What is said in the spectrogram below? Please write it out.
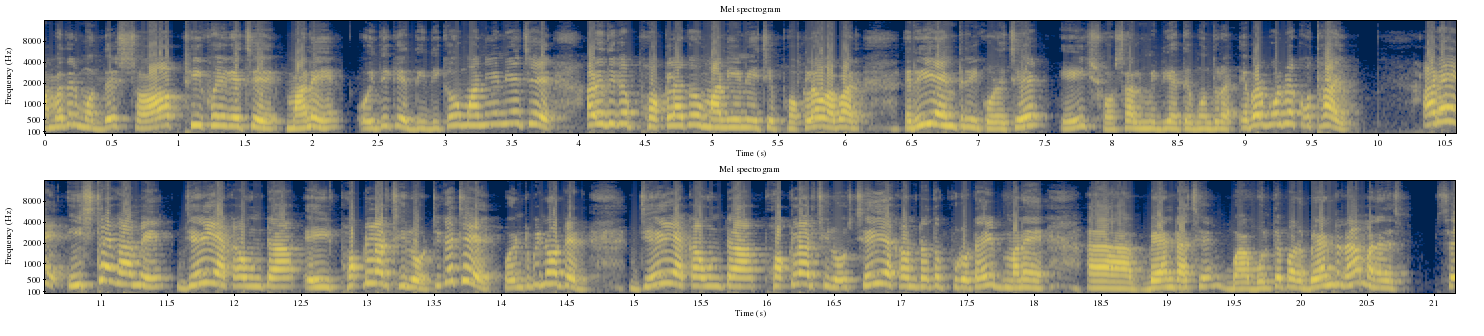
আমাদের মধ্যে সব ঠিক হয়ে গেছে। মানে ওইদিকে দিদিকেও মানিয়ে নিয়েছে আর এদিকে ফকলাকেও মানিয়ে নিয়েছে। ফকলাও আবার রি এন্ট্রি করেছে এই সোশ্যাল মিডিয়াতে বন্ধুরা। এবার বলবে কোথায়? আরে ইনস্টাগ্রামে যেই অ্যাকাউন্টটা এই ফকলার ছিল, ঠিক আছে? পয়েন্ট বি নোটেড যেই অ্যাকাউন্টটা ফকলার ছিল, সেই অ্যাকাউন্টটা তো পুরোটাই মানে ব্যান্ড আছে বা বলতে পারো ব্যান্ড না মানে সে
